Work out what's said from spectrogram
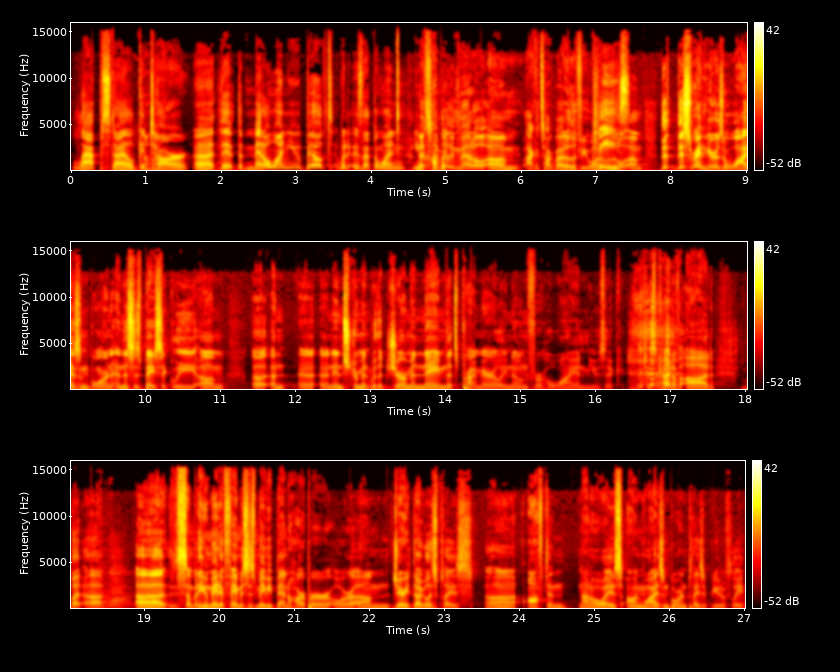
lap style guitar, uh the the metal one you built. What is that? The one you it's not really metal. Um, I could talk about it if you want. Please. A little. Um, th- this right here is a Weissenborn, and this is basically um, uh, an, uh, an instrument with a German name that's primarily known for Hawaiian music, which is kind of odd. But uh, uh, somebody who made it famous is maybe Ben Harper or um, Jerry Douglas plays uh, often, not always, on Weissenborn, plays it beautifully.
